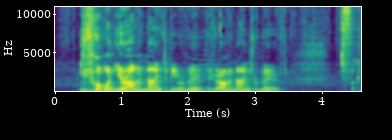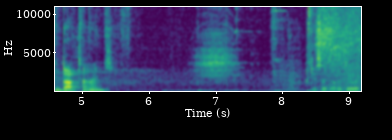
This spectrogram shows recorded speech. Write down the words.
you don't want your armor nine to be removed. If your armor nine's removed, it's fucking bad times. Guess I got to do it.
